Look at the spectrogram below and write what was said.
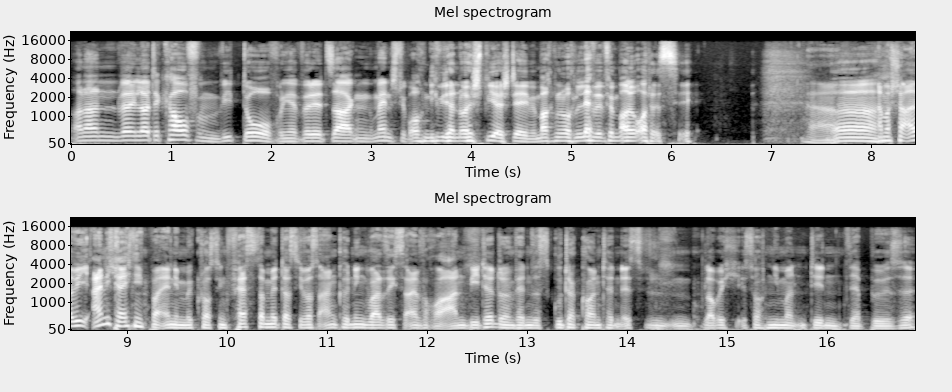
Und dann werden die Leute kaufen, wie doof. Und ihr würdet sagen, Mensch, wir brauchen nie wieder ein neues Spiel erstellen. Wir machen nur noch ein Level für Mario Odyssey. Ja. Ah. Aber schau, eigentlich rechne ich bei Animal Crossing fest damit, dass sie was ankündigen, weil sich es einfach auch anbietet. Und wenn das guter Content ist, glaube ich, ist auch niemand denen sehr böse.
